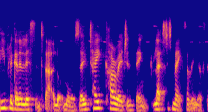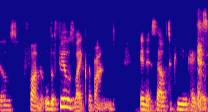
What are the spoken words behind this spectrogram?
people are going to listen to that a lot more. So take courage and think let's just make something that feels fun or that feels like the brand in itself to communicate with.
